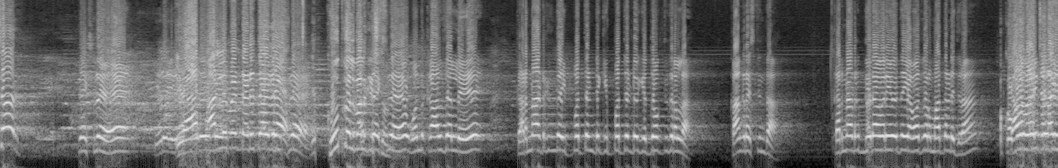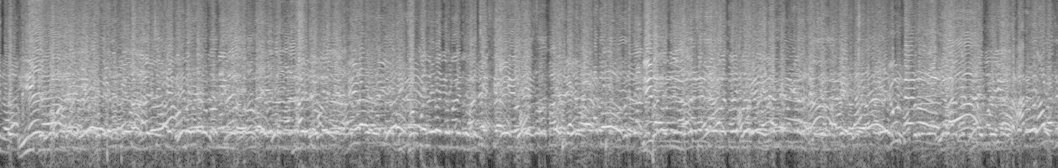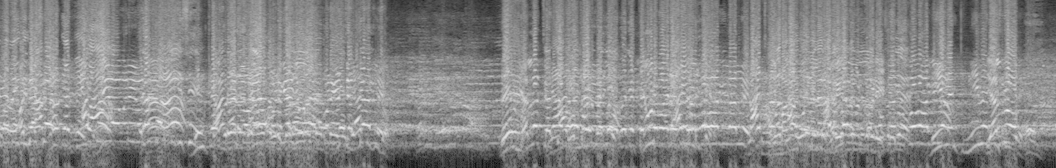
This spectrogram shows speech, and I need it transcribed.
Sir. Parliament ನಡೀತಾ ಇದೆ? ಕೂತ್ಕೊಳ್ಳಿ ಒಂದ್ ಒಂದು ಕಾಲದಲ್ಲಿ ಕರ್ನಾಟಕದಿಂದ ಇಪ್ಪತ್ತೆಂಟಕ್ಕೆ ಇಪ್ಪತ್ತೆಂಟು ಗೆದ್ದು ಹೋಗ್ತಿದ್ರಲ್ಲ ಕಾಂಗ್ರೆಸ್ನಿಂದ. ಕರ್ನಾಟಕದ ನೀರಾವರಿ ಯೋಜನೆ ಯಾವತ್ತಾರು ಮಾತಾಡಿದ್ರ ಚೆನ್ನಾಗಿತ್ತು. ಈಗ ಈ ಕಬ್ಬನ್ ಬಗ್ಗೆ ಮಾತು- ರಾಜ್ಯಕ್ಕೆ ಈ ಬಗ್ಗೆ ರಾಜ್ಯಕ್ಕೆ ಎಲ್ಲ ಚರ್ಚೆ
